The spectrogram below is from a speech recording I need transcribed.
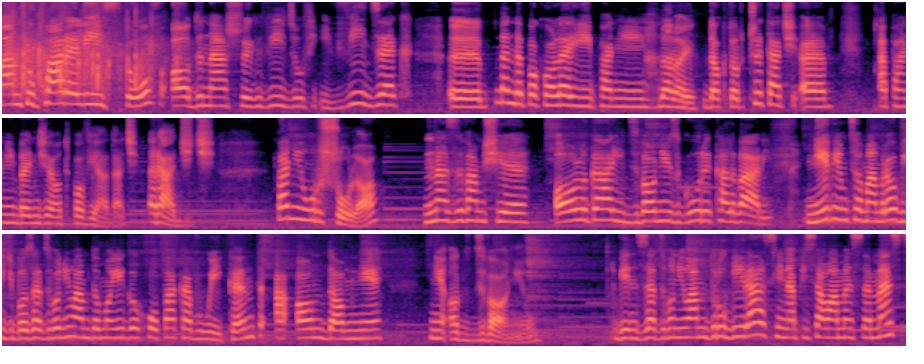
Mam tu parę listów od naszych widzów i widzek. Y, Będę po kolei pani y, Dawaj. doktor czytać, e, a pani będzie odpowiadać, radzić. Pani Urszulo, nazywam się Olga i dzwonię z góry Kalwarii. Nie wiem, co mam robić, bo zadzwoniłam do mojego chłopaka w weekend, a on do mnie nie oddzwonił. Więc zadzwoniłam drugi raz i napisałam SMS,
